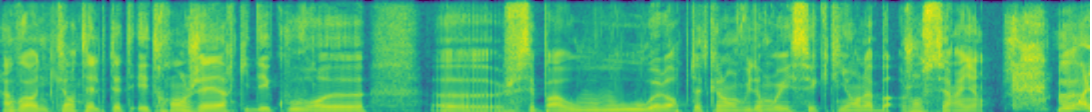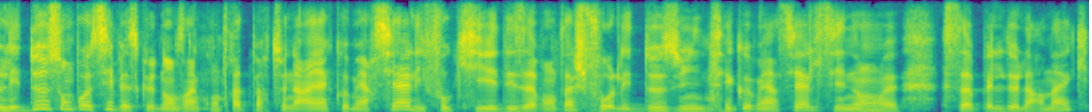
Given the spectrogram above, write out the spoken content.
avoir une clientèle peut-être étrangère qui découvre, euh, euh, je sais pas où, alors peut-être qu'elle a envie d'envoyer ses clients là-bas. J'en sais rien. Bon, les deux sont possibles parce que dans un contrat de partenariat commercial, il faut qu'il y ait des avantages pour les deux unités commerciales, sinon ça s'appelle de l'arnaque.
